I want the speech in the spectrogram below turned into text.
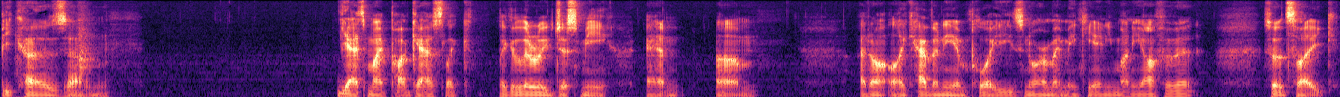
because um, yeah, it's my podcast, like like literally just me, and um, I don't like have any employees, nor am I making any money off of it. So it's like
